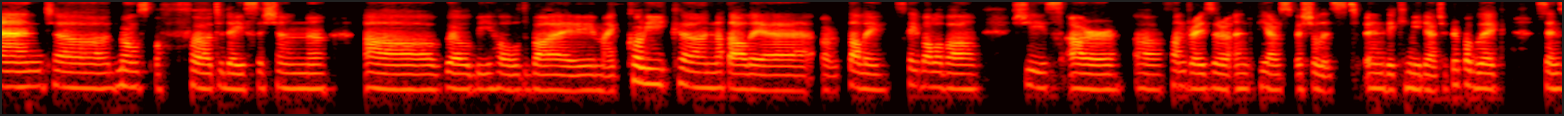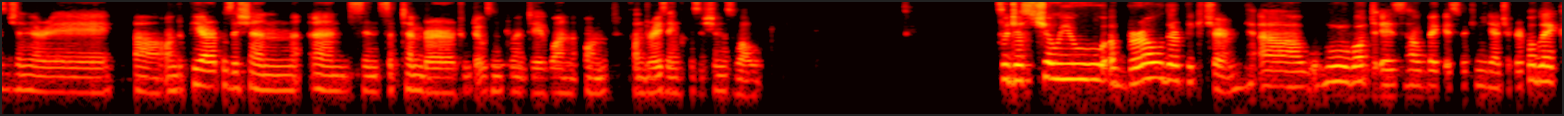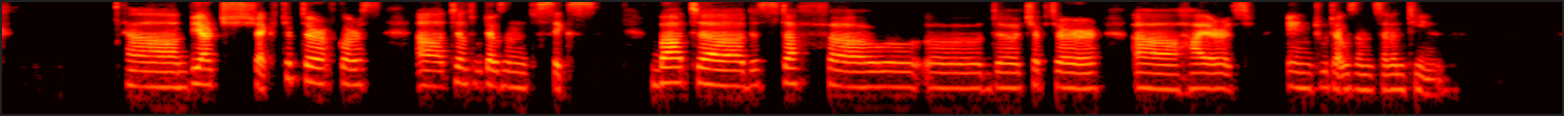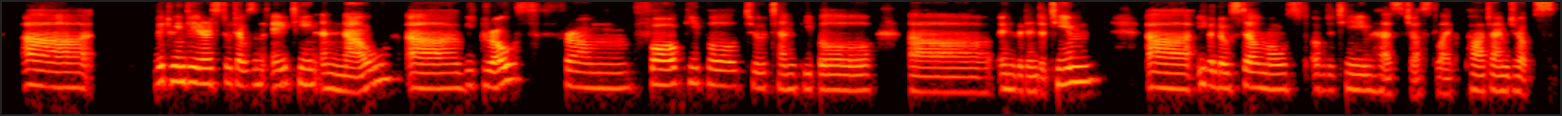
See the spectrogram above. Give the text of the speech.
and uh, most of uh, today's session uh, will be held by my colleague Natalia or Tali Skybalova. She's our fundraiser and PR specialist in Wikimedia Czech Republic since January uh, on the PR position and since September 2021 on fundraising position as well. So just show you a broader picture. Uh, who, what is, how big is Wikimedia Czech Republic? Uh, we are Czech chapter, of course, uh, till 2006. But uh, the staff uh, uh, the chapter hired in 2017. between the years 2018 and now, we growth from four people to 10 people uh, in within the team, uh, even though still most of the team has just like part-time jobs.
